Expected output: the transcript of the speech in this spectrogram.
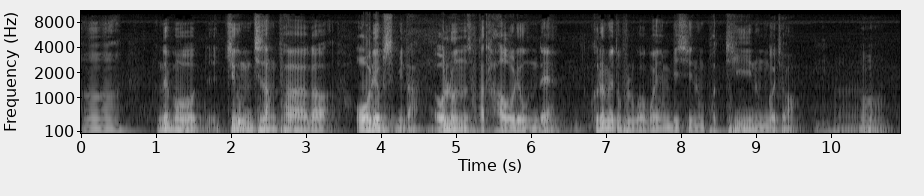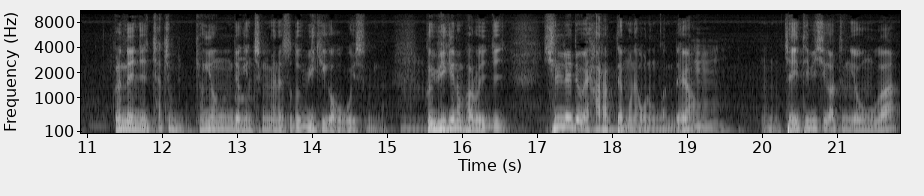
어 근데 뭐 지금 지상파가 어렵습니다. 언론사가 다 어려운데 그럼에도 불구하고 MBC는 버티는 거죠. 어. 그런데 이제 차츰 경영적인 측면에서도 위기가 오고 있습니다. 그 위기는 바로 이제 신뢰도의 하락 때문에 오는 건데요. 음, JTBC 같은 경우가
